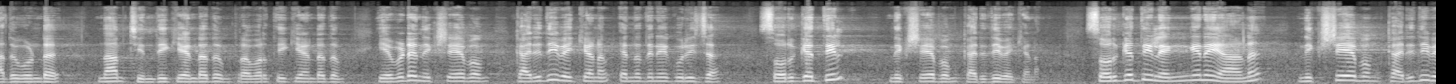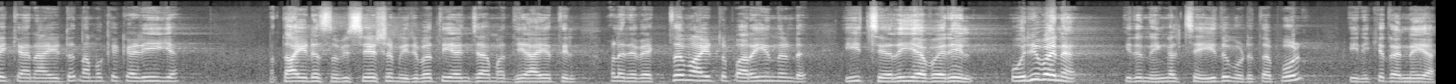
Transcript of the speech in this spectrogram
അതുകൊണ്ട് നാം ചിന്തിക്കേണ്ടതും പ്രവർത്തിക്കേണ്ടതും എവിടെ നിക്ഷേപം കരുതി വയ്ക്കണം എന്നതിനെക്കുറിച്ച് സ്വർഗത്തിൽ നിക്ഷേപം കരുതി വയ്ക്കണം സ്വർഗത്തിൽ എങ്ങനെയാണ് നിക്ഷേപം കരുതി വയ്ക്കാനായിട്ട് നമുക്ക് കഴിയുക? മത്തായിയുടെ സുവിശേഷം ഇരുപത്തിയഞ്ചാം അധ്യായത്തിൽ വളരെ വ്യക്തമായിട്ട് പറയുന്നുണ്ട് ഈ ചെറിയവരിൽ ഒരുവന് ഇത് നിങ്ങൾ ചെയ്തു കൊടുത്തപ്പോൾ എനിക്ക് തന്നെയാ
